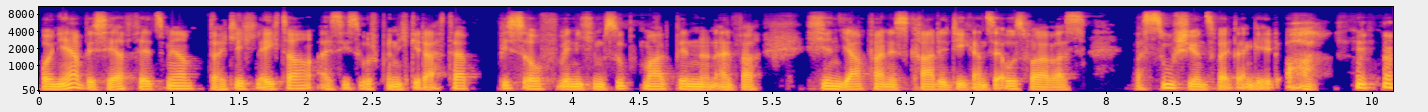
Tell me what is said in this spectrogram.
Und ja, bisher fällt es mir deutlich leichter, als ich es ursprünglich gedacht habe. Bis auf, wenn ich im Supermarkt bin und einfach hier in Japan ist gerade die ganze Auswahl, was, was Sushi und so weiter angeht. Oh,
